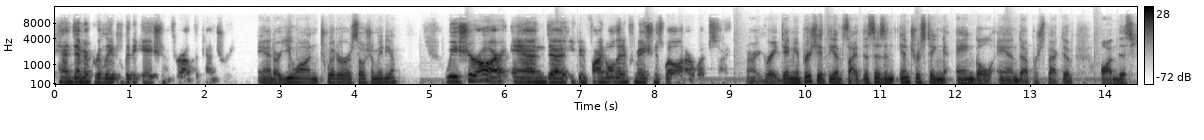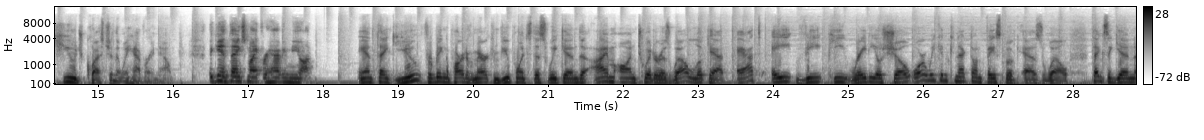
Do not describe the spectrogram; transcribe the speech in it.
pandemic related litigation throughout the country. And are you on Twitter or social media? We sure are. And uh, you can find all that information as well on our website. All right, great. Damien, appreciate the insight. This is an interesting angle and uh, perspective on this huge question that we have right now. Again, thanks, Mike, for having me on. And thank you for being a part of American Viewpoints this weekend. I'm on Twitter as well. Look at at AVP Radio Show, or we can connect on Facebook as well. Thanks again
